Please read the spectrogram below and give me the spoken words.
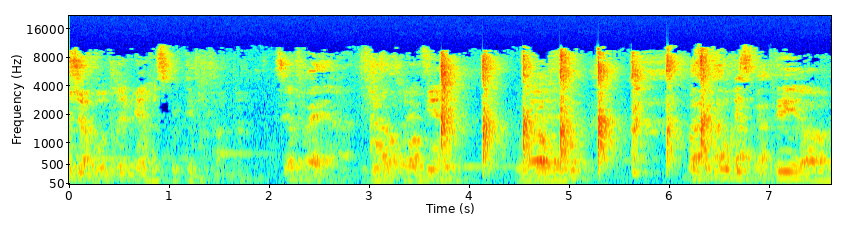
je voudrais bien respecter ma femme. hein. C'est vrai. hein. Je Alors, voudrais bravo. bien Ouais. Parce qu'il faut respecter, euh,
